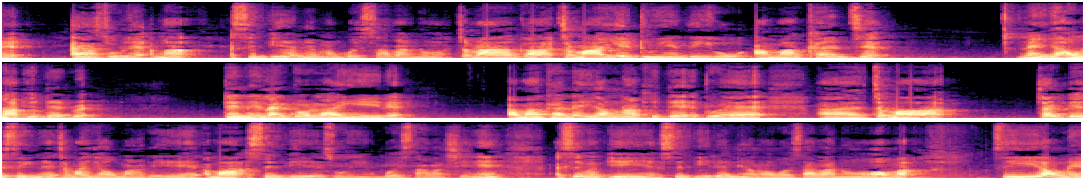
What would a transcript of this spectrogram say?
နဲ့အဲ့ဒါဆိုလဲအမအစင်ပြေတဲ့နေရာမှာဝယ်စားပါနော်ကျမကကျမရဲ့ဒူရင်သီးကိုအမခံချက်နဲ့ရောင်းတာဖြစ်တဲ့အတွက်တင်နေလိုက်တော့လိုင်းရည်တဲ့အမခံနဲ့ရောင်းတာဖြစ်တဲ့အတွက်အာကျမကြိုက်တဲ့ဈေးနဲ့ကျမရောင်းပါတယ်အမအဆင်ပြေတယ်ဆိုရင်ဝယ်စားပါရှင်အဆင်မပြေရင်အဆင်ပြေတဲ့နေရာမှာဝယ်စားပါနော်အမဈေးရောင်းနေ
